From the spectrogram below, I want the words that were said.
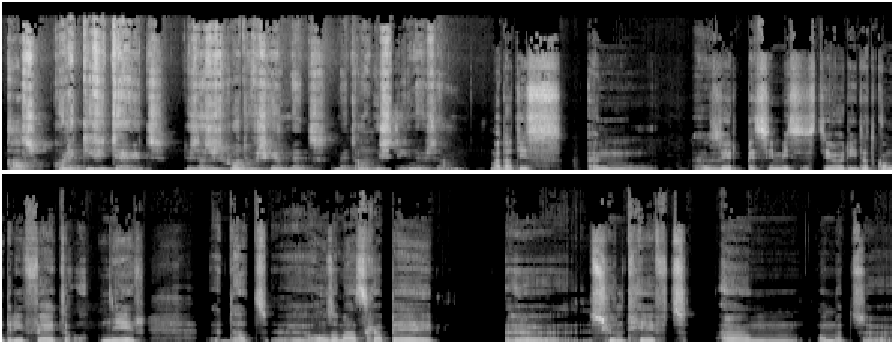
als collectiviteit. Dus dat is het grote verschil met, met mhm. Augustinus dan. Maar dat is een, een zeer pessimistische theorie. Dat komt er in feite op neer dat uh, onze maatschappij uh, schuld heeft aan, om het uh,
